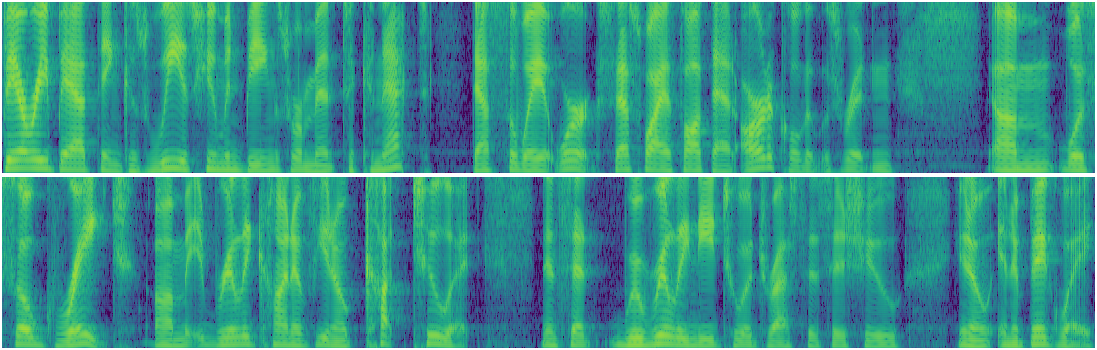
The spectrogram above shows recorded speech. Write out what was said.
very bad thing because we as human beings were meant to connect. That's the way it works. That's why I thought that article that was written um, was so great. Um, it really kind of, you know, cut to it and said, we really need to address this issue, you know, in a big way.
